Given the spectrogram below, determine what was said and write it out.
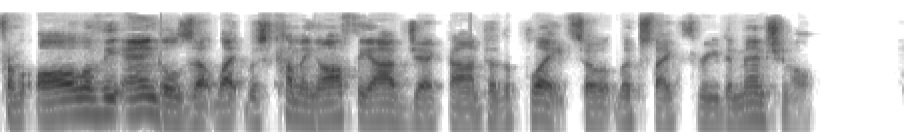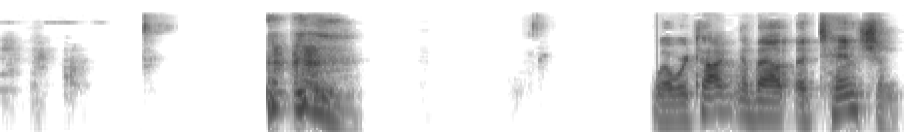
from all of the angles that light was coming off the object onto the plate. So it looks like three dimensional. well, we're talking about attention.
